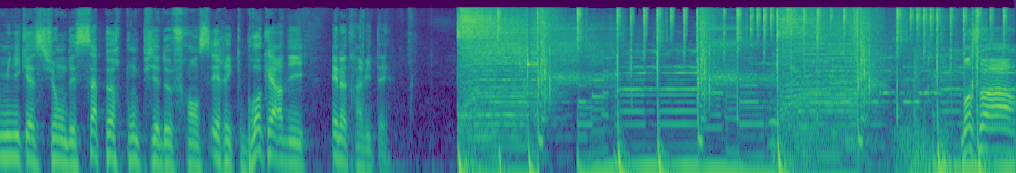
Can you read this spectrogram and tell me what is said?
communication des sapeurs-pompiers de France, Éric Brocardi, est notre invité. Bonsoir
